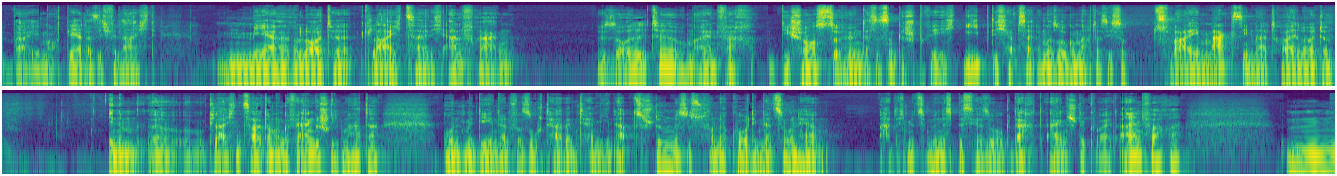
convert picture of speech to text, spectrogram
war eben auch der, dass ich vielleicht mehrere Leute gleichzeitig anfragen sollte, um einfach die Chance zu erhöhen, dass es ein Gespräch gibt. Ich habe es halt immer so gemacht, dass ich so zwei, maximal drei Leute in einem äh, gleichen Zeitraum ungefähr angeschrieben hatte und mit denen dann versucht habe, einen Termin abzustimmen. Das ist von der Koordination her, hatte ich mir zumindest bisher so gedacht, ein Stück weit einfacher. Hm,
